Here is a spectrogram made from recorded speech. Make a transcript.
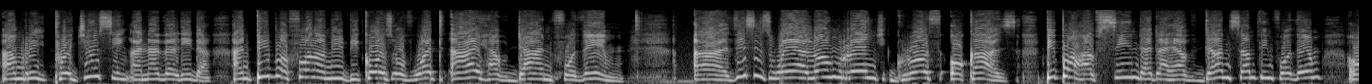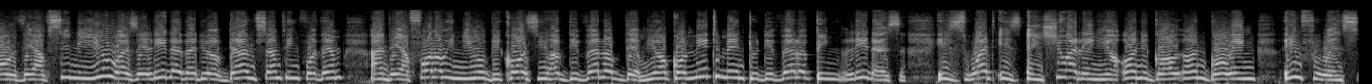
I'm reproducing another leader. And people follow me because of what I have done for them. Uh, this is where long range growth occurs. People have seen that I have done something for them, or they have seen you as a leader that you have done something for them, and they are following you because you have developed them. Your commitment to developing leaders is what is ensuring your ongoing influence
